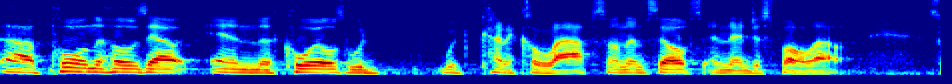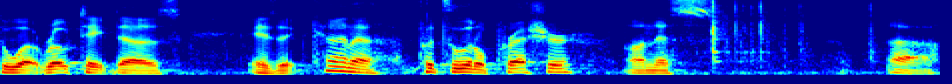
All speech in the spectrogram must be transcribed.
uh, pulling the hose out and the coils would, would kind of collapse on themselves and then just fall out. So what rotate does is it kind of puts a little pressure on this uh,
